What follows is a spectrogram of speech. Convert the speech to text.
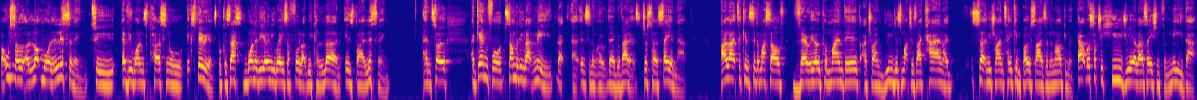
but also mm. a lot more listening to everyone's personal experience because that's one of the only ways I feel like we can learn is by listening. And so again, for somebody like me, that uh, incident there with Alice, just her saying that, I like to consider myself very open minded. I try and read as much as I can. I certainly try and take in both sides in an argument. That was such a huge realization for me that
